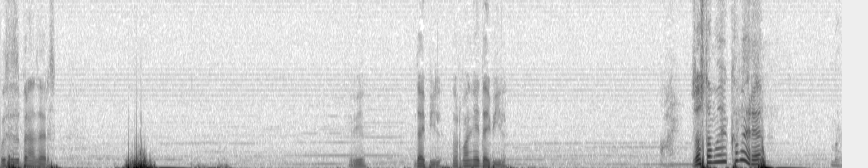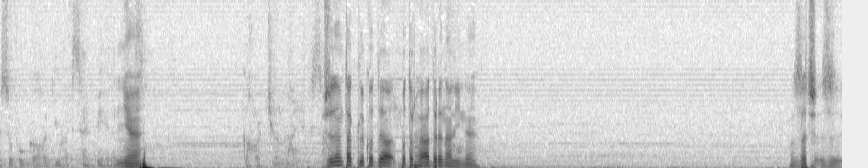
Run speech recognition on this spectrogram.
Łysy z Brothers. Debil. Debil. Normalnie debil. Zostaw moją kamerę! Nie. Przyszedłem tak tylko do, po trochę adrenaliny. Z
